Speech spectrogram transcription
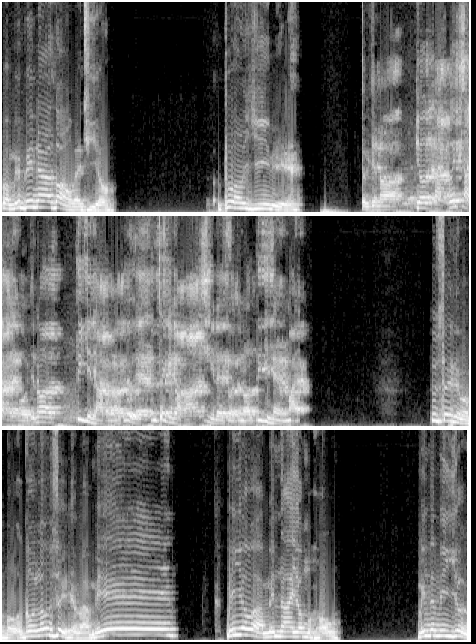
ဟိုမင်းပေးနာတော့အောင်ပဲကြည့်အောင်သူ့အောင်ရင်းနေတယ်ဆိုကျွန်တော်ပြောတာဝိချာတယ်ပေါ့ကျွန်တော်သိကျင်တာပေါ့နော်သူ့ရဲ့သူ့စိတ်ထဲမှာဘာရှိလဲဆိုတော့ကျွန်တော်သိကျင်တယ်မှာသူစိတ်ထဲမှာမဟုတ်အကုန်လုံးစိတ်ထဲမှာမင်းမင်းရောကမင်းသားရောမဟုတ်ဘူးမင်းသမီးရုပ်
